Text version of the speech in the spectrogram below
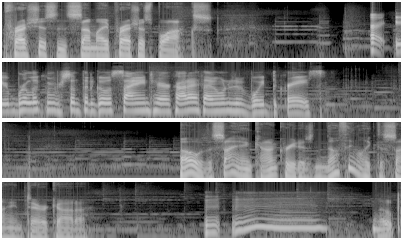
precious and semi-precious blocks. All right, we're looking for something to go with cyan terracotta. I thought I wanted to avoid the grays. Oh, the cyan concrete is nothing like the cyan terracotta. Mm-mm. Nope.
